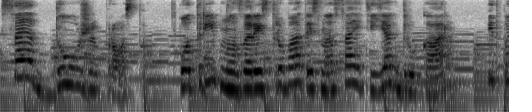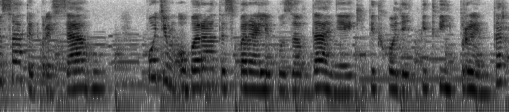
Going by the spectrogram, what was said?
Все дуже просто. Потрібно зареєструватись на сайті як друкар, підписати присягу, потім обирати з переліку завдання, які підходять під твій принтер,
